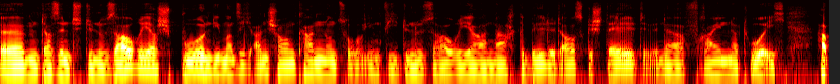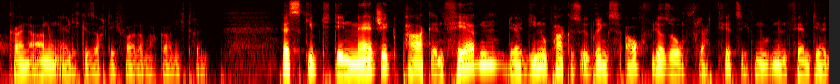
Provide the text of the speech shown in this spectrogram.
Ähm, da sind Dinosaurier-Spuren, die man sich anschauen kann und so irgendwie Dinosaurier nachgebildet, ausgestellt in der freien Natur. Ich habe keine Ahnung, ehrlich gesagt, ich war da noch gar nicht drin. Es gibt den Magic Park in Pferden. Der Dino Park ist übrigens auch wieder so, vielleicht 40 Minuten entfernt. Der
